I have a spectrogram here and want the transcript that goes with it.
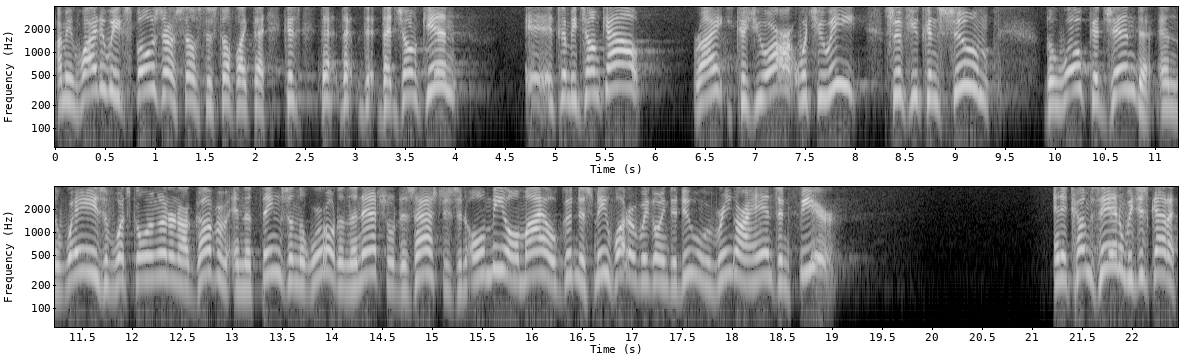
I mean, why do we expose ourselves to stuff like that? Because that, that, that, junk in, it's going to be junk out, right? Because you are what you eat. So if you consume the woke agenda and the ways of what's going on in our government and the things in the world and the natural disasters. And oh me, oh my, oh goodness me, what are we going to do when we wring our hands in fear? And it comes in, we just gotta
